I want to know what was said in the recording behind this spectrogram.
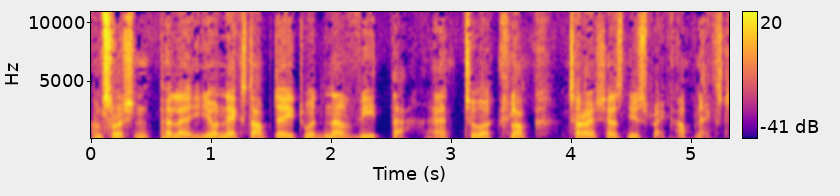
I'm Sareshan Pillay. Your next update with Navita at 2 o'clock. Taresh has Newsbreak up next.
